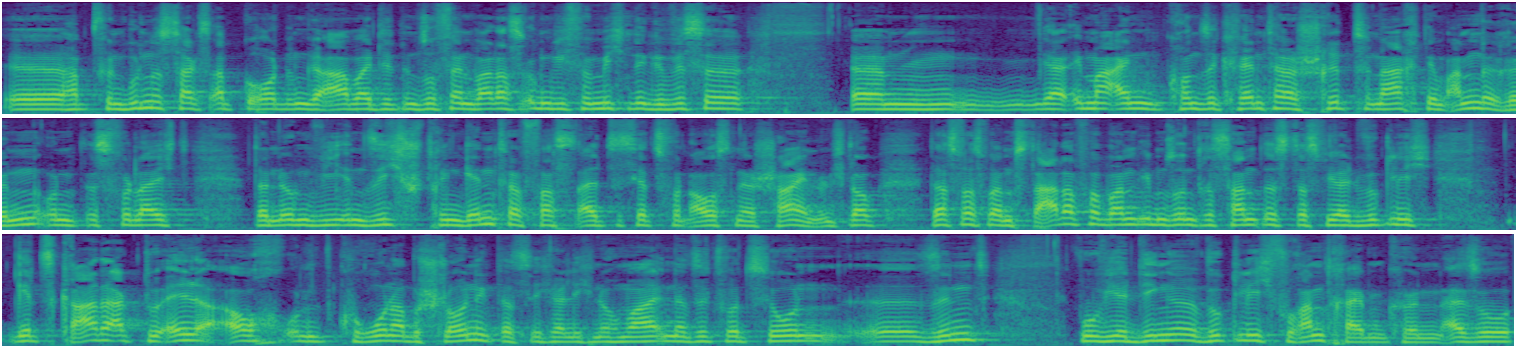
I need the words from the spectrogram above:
äh, habe für einen Bundestagsabgeordneten gearbeitet. Insofern war das irgendwie für mich eine gewisse ähm, ja immer ein konsequenter Schritt nach dem anderen und ist vielleicht dann irgendwie in sich stringenter fast, als es jetzt von außen erscheint. Und ich glaube, das, was beim Startup-Verband eben so interessant ist, dass wir halt wirklich jetzt gerade aktuell auch, und Corona beschleunigt das sicherlich nochmal, in der Situation äh, sind, wo wir Dinge wirklich vorantreiben können. Also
